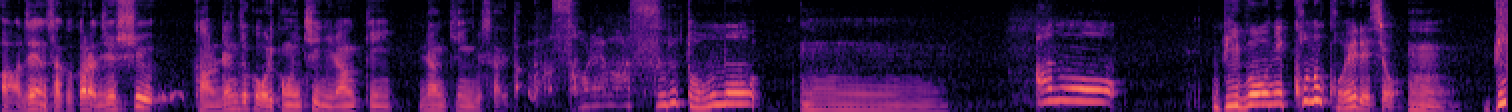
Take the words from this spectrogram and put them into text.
あ前作から10週間連続オリコン1位にランキンランキングされた。それはすると思う。うーん。あの美貌にこの声でしょう。ん。びっ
